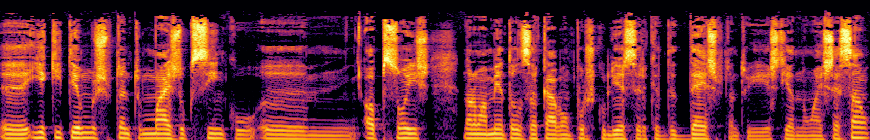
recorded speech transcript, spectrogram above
Eh, e aqui temos, portanto, mais do que cinco eh, opções. Normalmente eles acabam por escolher cerca de 10, portanto, e este ano não é exceção.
